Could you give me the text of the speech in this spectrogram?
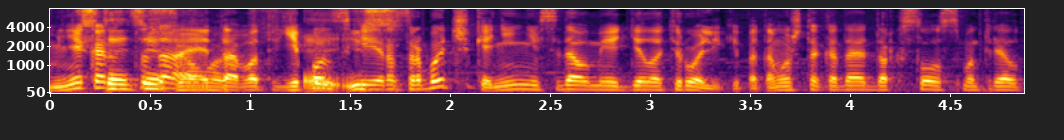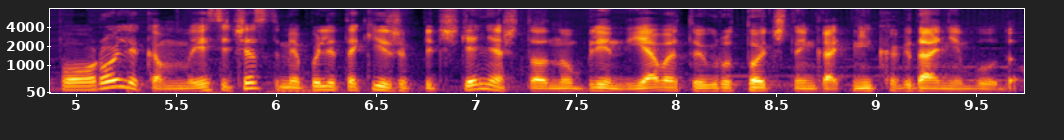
мне Кстати, кажется, да, это вот японские из... разработчики, они не всегда умеют делать ролики, потому что когда я Dark Souls смотрел по роликам, если честно, у меня были такие же впечатления, что, ну, блин, я в эту игру точно играть никогда не буду.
